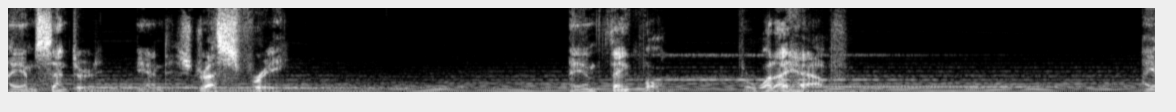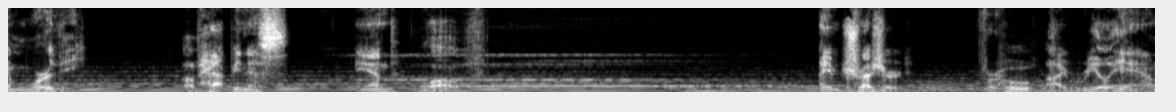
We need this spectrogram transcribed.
I am centered and stress free. I am thankful for what I have. I am worthy of happiness and love. I am treasured for who I really am.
